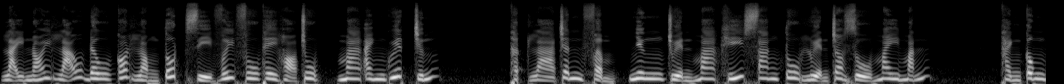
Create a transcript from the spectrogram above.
Lại nói lão đâu có lòng tốt gì với phu thê họ chu, ma anh quyết chứng. Thật là chân phẩm, nhưng truyền ma khí sang tu luyện cho dù may mắn. Thành công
